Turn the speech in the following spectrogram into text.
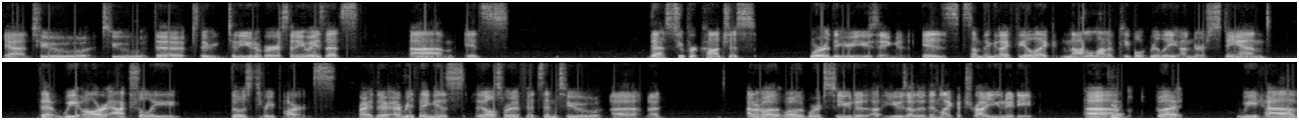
yeah to to the to the to the universe anyways that's um it's that super conscious word that you're using is something that I feel like not a lot of people really understand that we are actually those three parts, right? There, everything is it all sort of fits into a, a I don't know what other words to you to uh, use other than like a triunity, um, Yep. but we have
